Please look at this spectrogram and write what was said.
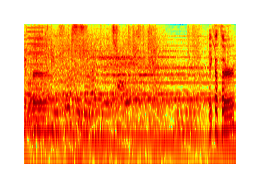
able to Your forces are under attack. take a third.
